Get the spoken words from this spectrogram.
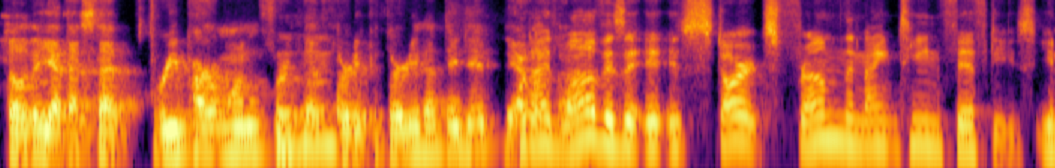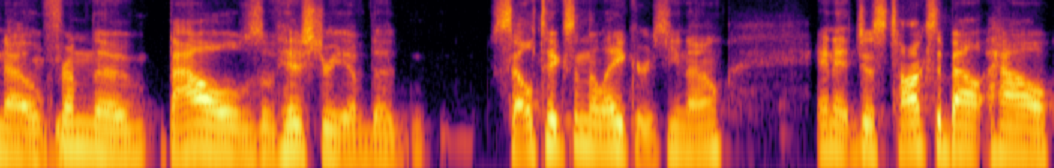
So the, yeah, that's that three part one for the Mhm. 30 for 30 that they did. Yeah, what I uh, love is it, it starts from the 1950s, you know, Mhm. from the bowels of history of the Celtics and the Lakers, you know, and it just talks about how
